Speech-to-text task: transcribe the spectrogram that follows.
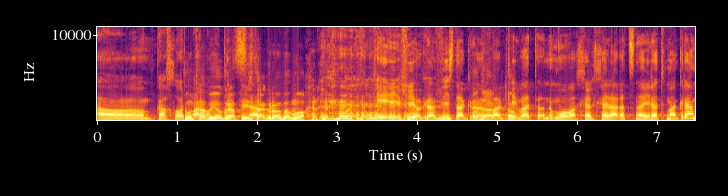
გახლავართ თუმცა ბიოგრაფიის დაგროვება მოახერხეთ თქვენ. კი, ბიოგრაფიის დაგროვება კი ბატონო, მოახერხე რაღაცნაირად, მაგრამ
